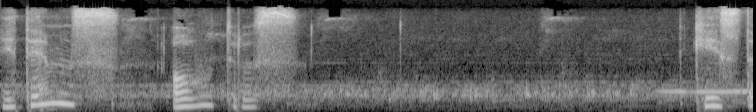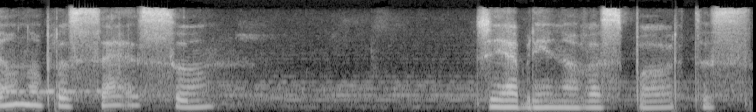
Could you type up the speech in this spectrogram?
E temos outros que estão no processo de abrir novas portas,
